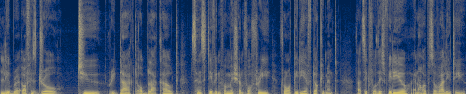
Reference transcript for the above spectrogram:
LibreOffice Draw to redact or black out sensitive information for free from a PDF document. That's it for this video and I hope it's of value to you.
